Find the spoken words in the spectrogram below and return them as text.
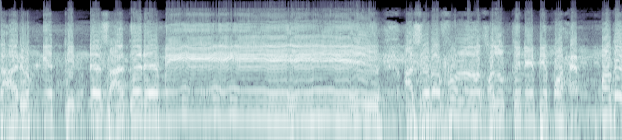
കാരുണ്യത്തിന്റെ സാഗരമേ. അഷറഫുൽ ഖൽഖ് നബി മുഹമ്മദ്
